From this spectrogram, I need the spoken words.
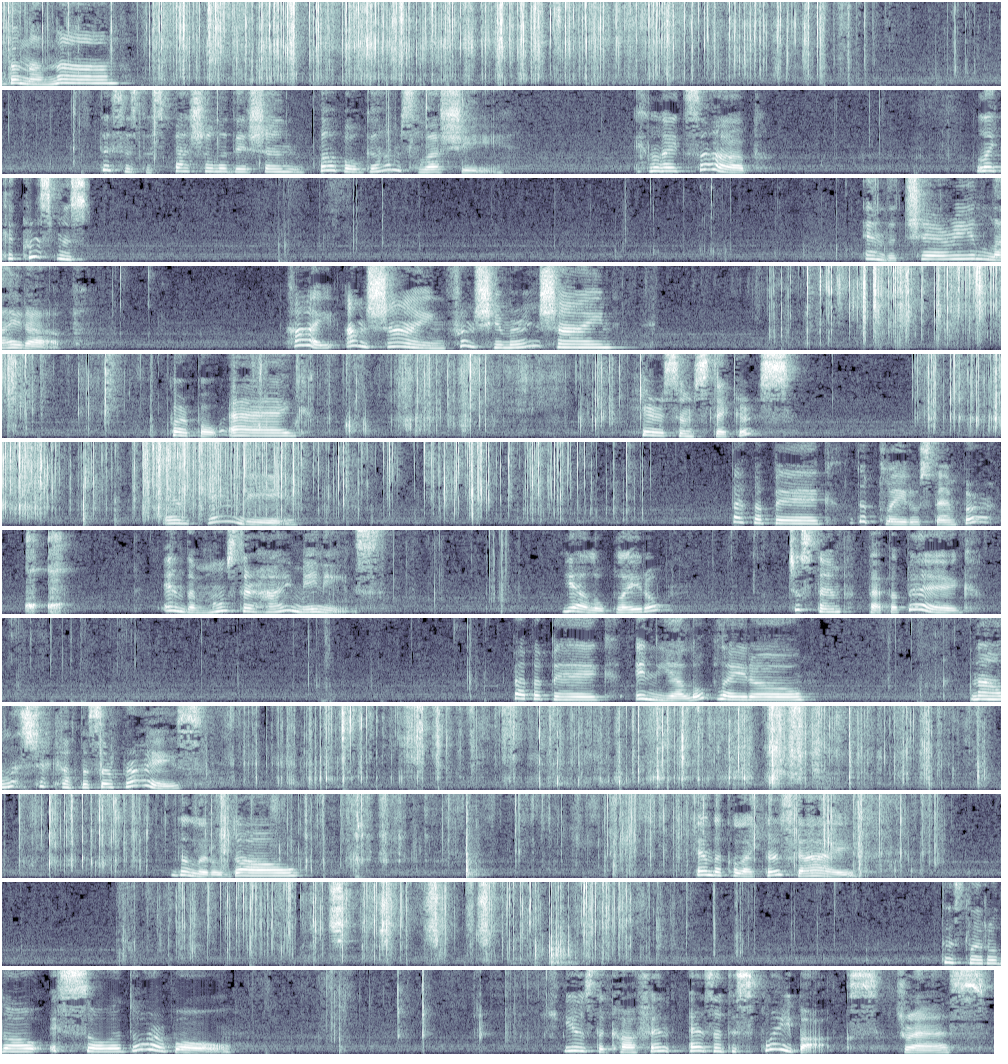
the num num. This is the special edition bubblegum slushy. It lights up like a Christmas and the cherry light up. Hi, I'm Shine from Shimmer and Shine. Purple egg. Here are some stickers. And candy. Peppa Pig, the Play-Doh stamper, and the Monster High Minis. Yellow Play-Doh to stamp Peppa Pig. Peppa Pig in yellow Play-Doh. Now let's check out the surprise. The little doll and the collector's guide. This little doll is so adorable. Use the coffin as a display box. Dress.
